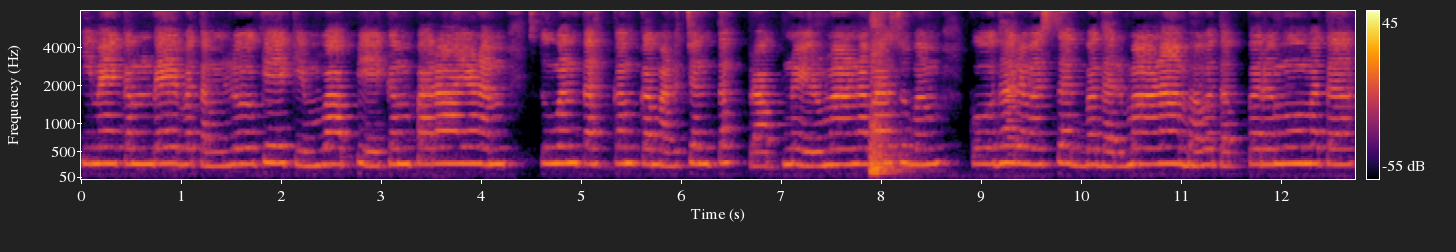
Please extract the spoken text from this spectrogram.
किमेकं दैवतं लोके किं वाप्येकं परायणं? स्तुवन्तः कं कमर्चन्तः प्राप्नुर्माणवा शुभं? को धर्मः सर्वधर्माणां भवतः परमो मत?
